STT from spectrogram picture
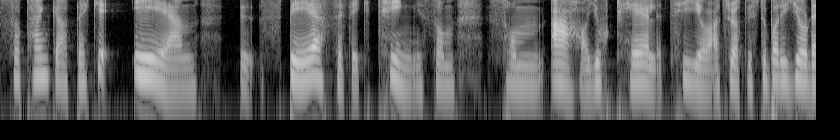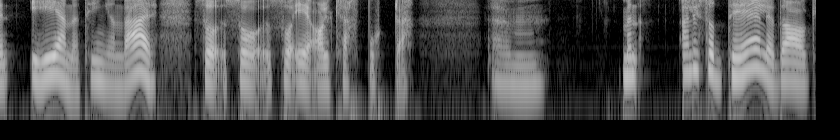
så tenker jeg at det er ikke én eh, spesifikk ting som, som jeg har gjort hele tida, og jeg tror at hvis du bare gjør den ene tingen der, så, så, så er all kreft borte. Um, men jeg har lyst til å dele i dag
